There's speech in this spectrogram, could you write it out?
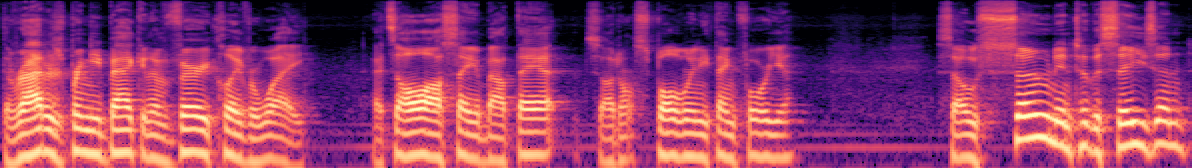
The writers bring him back in a very clever way. That's all I'll say about that, so I don't spoil anything for you. So soon into the season,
